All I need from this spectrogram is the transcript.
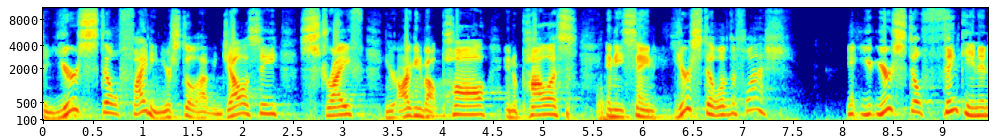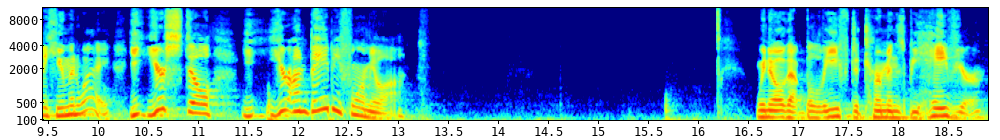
So you're still fighting. You're still having jealousy, strife. You're arguing about Paul and Apollos. And he's saying, You're still of the flesh. You're still thinking in a human way. You're still, you're on baby formula. We know that belief determines behavior.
